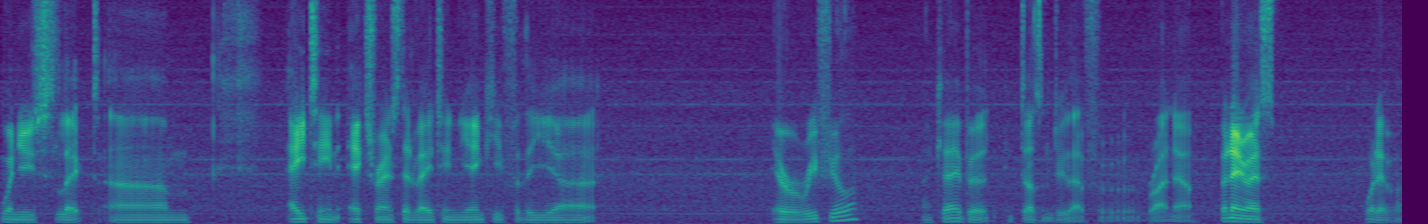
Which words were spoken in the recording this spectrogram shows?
when you select um, 18 X-ray instead of 18 Yankee for the uh, aero refueler. Okay, but it doesn't do that for right now. But anyways, whatever.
